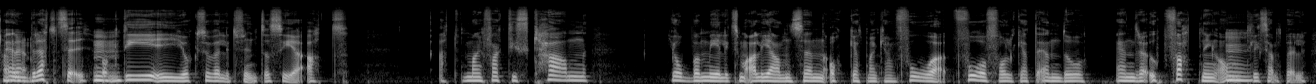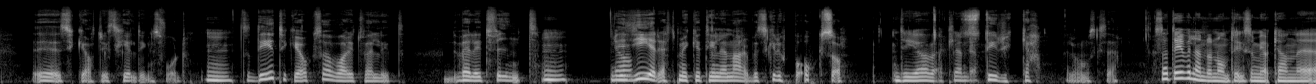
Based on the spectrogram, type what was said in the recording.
Har ändrat vänt. sig. Mm. Och det är ju också väldigt fint att se att, att man faktiskt kan jobba med liksom alliansen och att man kan få, få folk att ändå ändra uppfattning om Mm. till exempel eh, psykiatrisk heldygnsvård. Mm. Så det tycker jag också har varit väldigt, väldigt fint. Mm. Det Ja, ger rätt mycket till en arbetsgrupp också. det gör verkligen det. Styrka, eller vad man ska säga. Så det är väl ändå någonting som jag kan eh,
